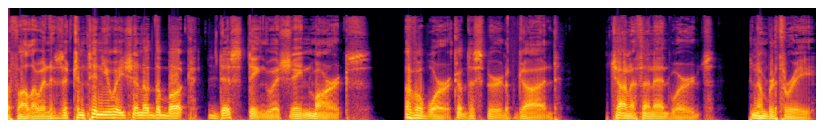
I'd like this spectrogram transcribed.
The following is a continuation of the book Distinguishing Marks of a Work of the Spirit of God. Jonathan Edwards. Number three.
